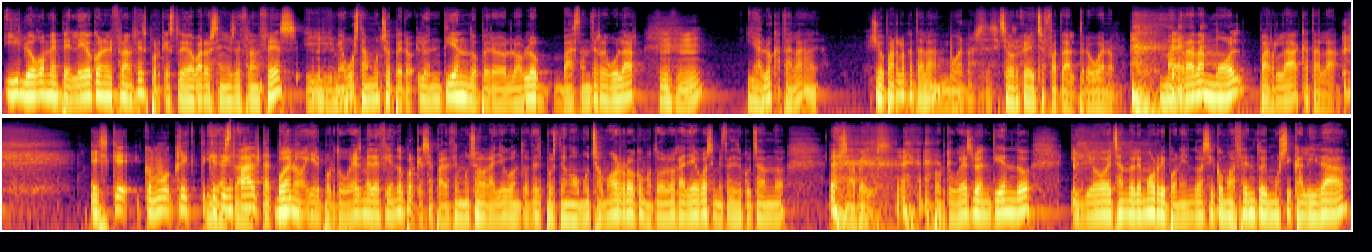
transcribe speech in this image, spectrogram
Y luego me peleo con el francés porque he estudiado varios años de francés y me gusta mucho, pero lo entiendo, pero lo hablo bastante regular. Y hablo catalán. Yo parlo catalán. Bueno, es Seguro que he dicho fatal, pero bueno. M'agrada molt parlar catalán. Es que, ¿cómo, ¿qué, qué te falta? Bueno, y el portugués me defiendo porque se parece mucho al gallego, entonces pues tengo mucho morro, como todos los gallegos, si me estáis escuchando, lo sabéis. El portugués lo entiendo y yo echándole morro y poniendo así como acento y musicalidad,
